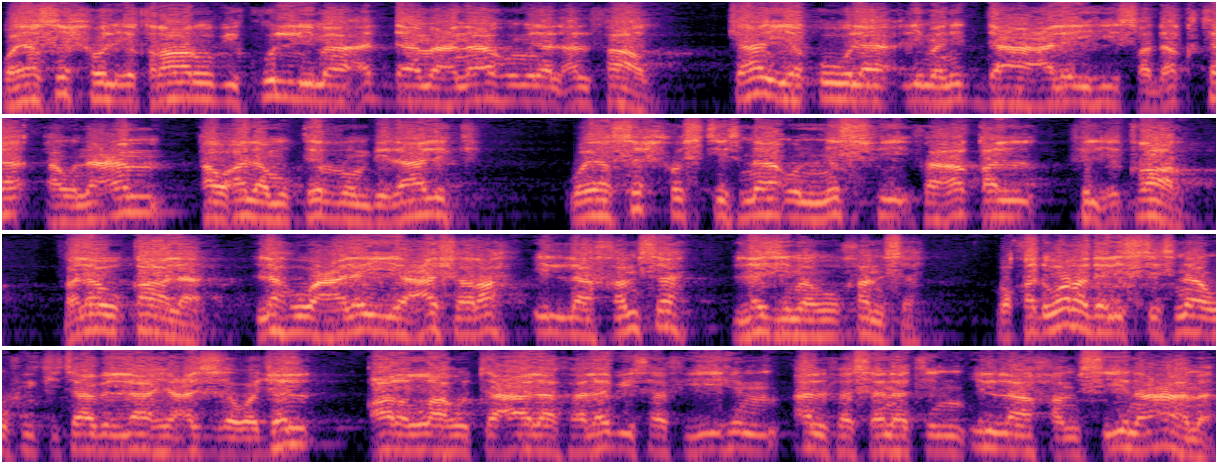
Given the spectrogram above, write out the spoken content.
ويصح الإقرار بكل ما أدى معناه من الألفاظ. كأن يقول لمن ادعى عليه صدقت أو نعم أو أنا مقر بذلك ويصح استثناء النصف فأقل في الإقرار. فلو قال له علي عشرة إلا خمسة لزمه خمسة وقد ورد الاستثناء في كتاب الله عز وجل قال الله تعالى فلبث فيهم ألف سنة إلا خمسين عاما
